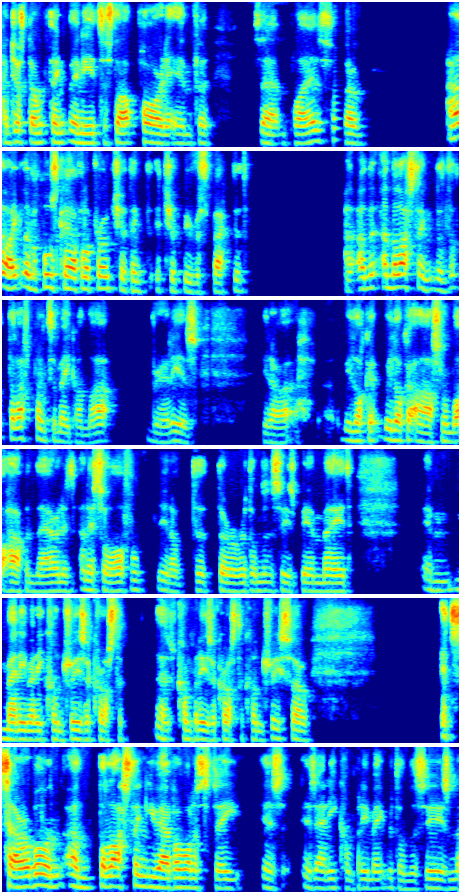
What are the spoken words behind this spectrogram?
I just don't think they need to start pouring it in for certain players. So I like Liverpool's careful approach. I think it should be respected. And and the last thing, the, the last point to make on that really is, you know, we look at we look at Arsenal, what happened there, and it's and it's awful. You know, the, there are redundancies being made in many many countries across the uh, companies across the country. So it's terrible, and, and the last thing you ever want to see is is any company make redundancies. And,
